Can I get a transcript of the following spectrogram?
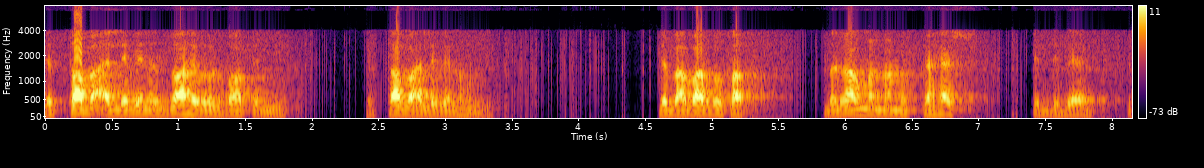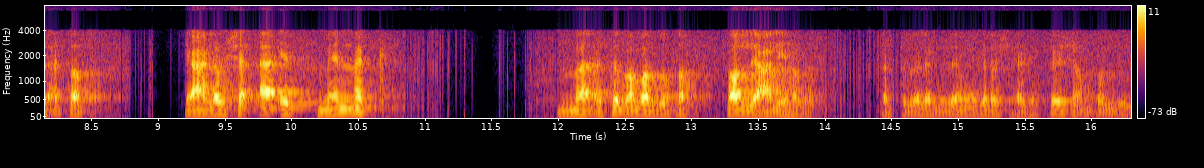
الطبقه اللي بين الظاهر والباطن دي. الطبقه اللي بينهم دي. تبقى برضه تطهر. بالرغم ما مسهاش الدباب لا تطهر. يعني لو شققت منك ما تبقى برضه طهر صلي عليها برضه. خدت بالك زي ما يجراش حاجة فيش هنصلي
